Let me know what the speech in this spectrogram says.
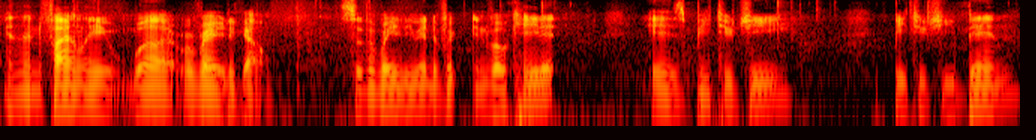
And then finally, we're, we're ready to go. So the way you invo invocate it is b2g, b2g bin,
